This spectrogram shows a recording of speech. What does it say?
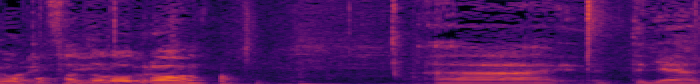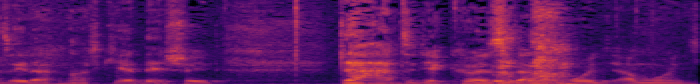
jópofa dologról. Uh, itt ugye az élet nagy kérdéseit. De hát ugye közben amúgy, amúgy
